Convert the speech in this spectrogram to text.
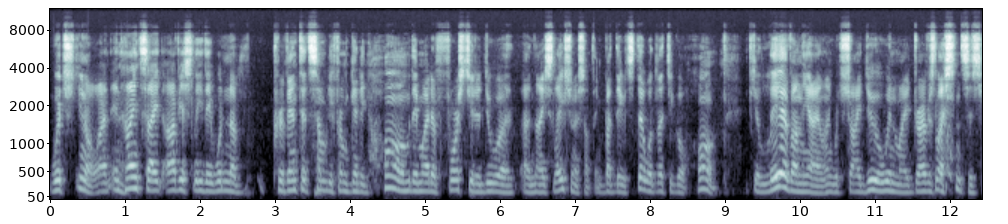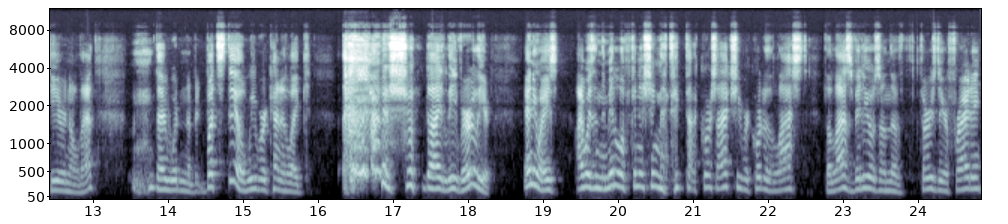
Which you know in hindsight obviously they wouldn't have prevented somebody from getting home. They might have forced you to do a, an isolation or something but they still would let you go home. If you live on the island which I do and my driver's license is here and all that that wouldn't have been but still we were kind of like should I leave earlier? Anyways I was in the middle of finishing the TikTok course. I actually recorded the last the last videos on the Thursday or Friday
